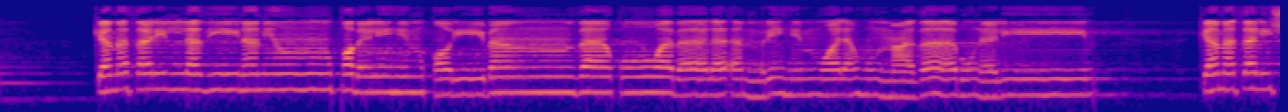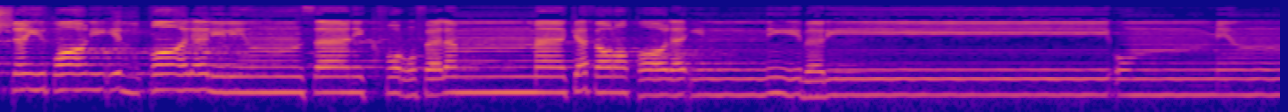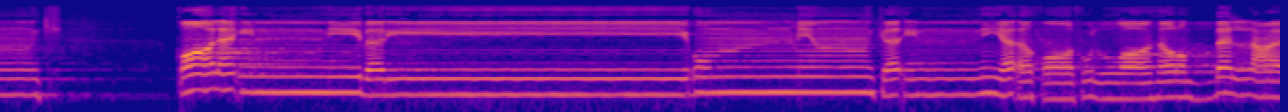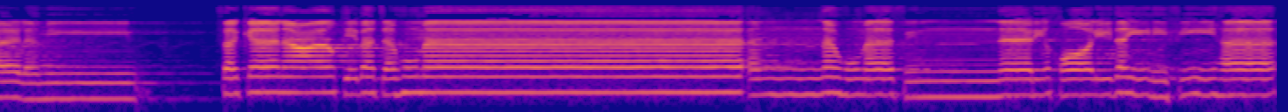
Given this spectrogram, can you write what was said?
كمثل الذين من قبلهم قريبا ذاقوا وبال أمرهم ولهم عذاب أليم. كمثل الشيطان إذ قال للإنسان اكفر فلما كفر قال إني بريء. قال إني بريء منك إني أخاف الله رب العالمين. فكان عاقبتهما أنهما في النار خالدين فيها.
